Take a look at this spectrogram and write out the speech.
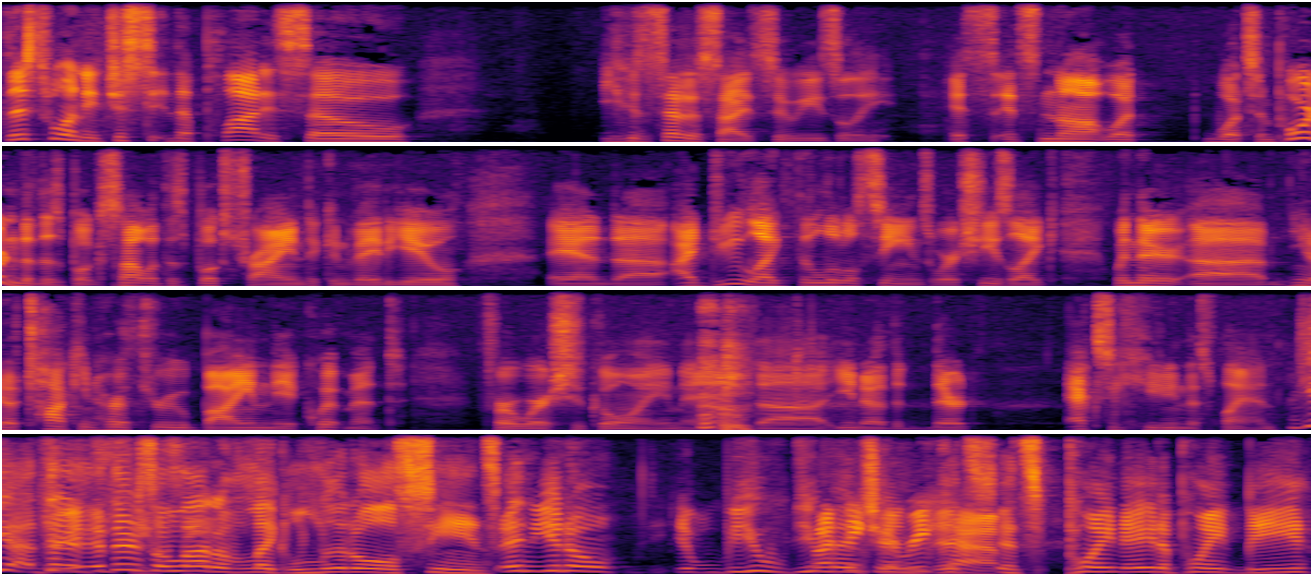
this one, it just the plot is so you can set it aside so easily. It's it's not what what's important to this book. It's not what this book's trying to convey to you. And uh, I do like the little scenes where she's like when they're uh, you know talking her through buying the equipment for where she's going, and uh, you know they're executing this plan. Yeah, there, there's a lot of like little scenes, and you know, you you But I think the mentioned recap- it's, it's point A to point B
